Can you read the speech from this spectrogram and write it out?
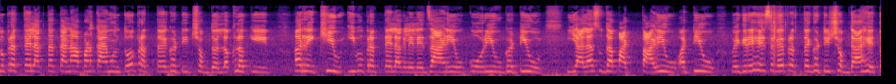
प्रत्यय लागतात त्यांना आपण काय म्हणतो? प्रत्यय घटित शब्द लखलखीत रेखीव इव प्रत्यय लागलेले जाणीव कोरीव घटीव याला सुद्धा पाट पाळीव अटीव वगैरे हे सगळे प्रत्यय घटित शब्द आहेत.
